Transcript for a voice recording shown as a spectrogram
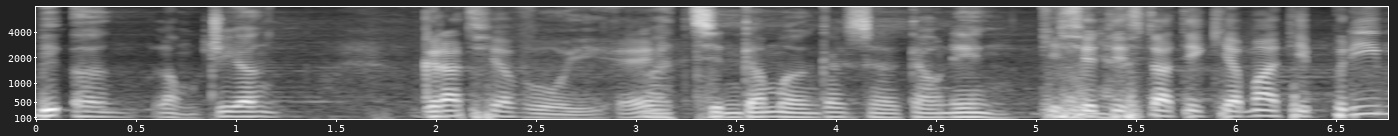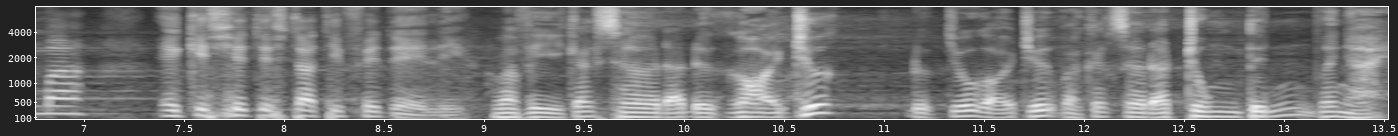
biết ơn lòng tri ân grazie a voi, eh, và xin cảm ơn các sơ cao niên che siete stati chiamati prima e che siete stati fedeli. và vì các sơ đã được gọi trước được Chúa gọi trước và các sơ đã trung tín với ngài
